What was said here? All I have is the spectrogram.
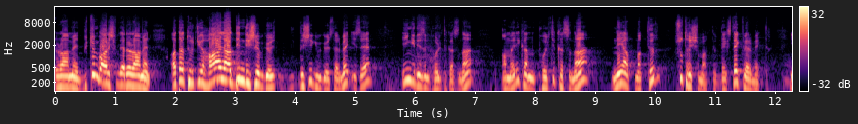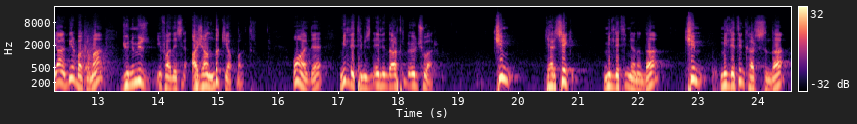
rağmen, bütün bu arşivlere rağmen Atatürk'ü hala din dışı, dışı gibi göstermek ise İngiliz'in politikasına, Amerika'nın politikasına ne yapmaktır? Su taşımaktır, destek vermektir. Yani bir bakıma günümüz ifadesiyle ajanlık yapmaktır. O halde milletimizin elinde artık bir ölçü var. Kim gerçek milletin yanında, kim milletin karşısında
